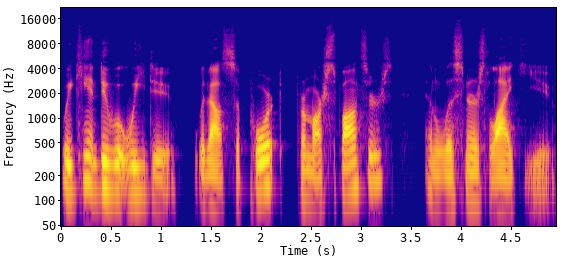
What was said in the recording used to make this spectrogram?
We can't do what we do without support from our sponsors and listeners like you.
